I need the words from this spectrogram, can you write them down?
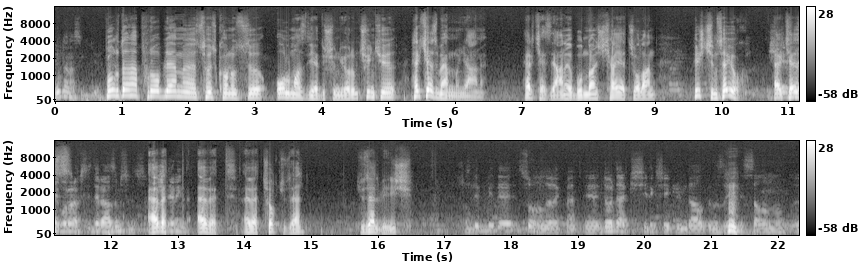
Burada nasıl gidiyor? Burada problem e, söz konusu olmaz diye düşünüyorum. Çünkü herkes memnun yani. Herkes yani bundan şikayetçi olan hiç kimse yok. İş Herkes olarak siz de razı mısınız? evet İşlerin evet evet çok güzel. Güzel bir iş. İşte bir de son olarak ben e, dörder kişilik şeklinde aldığınız yani salonun e,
